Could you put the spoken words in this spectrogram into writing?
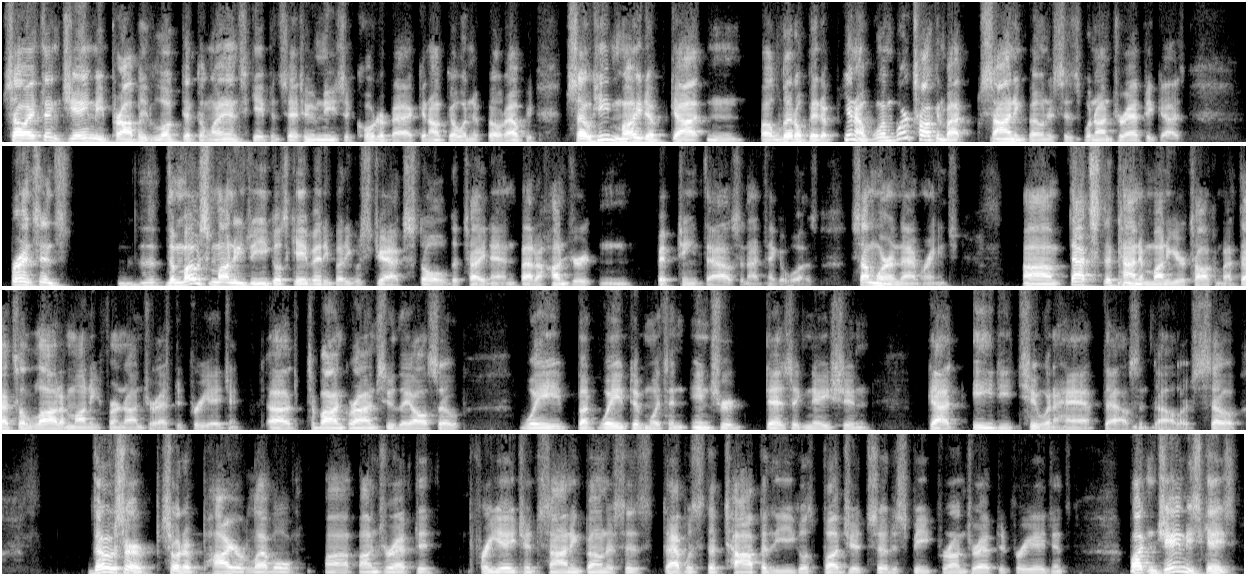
So I think Jamie probably looked at the landscape and said, "Who needs a quarterback?" And I'll go into Philadelphia. So he might have gotten a little bit of, you know, when we're talking about signing bonuses when undrafted guys. For instance, the, the most money the Eagles gave anybody was Jack Stoll, the tight end, about a hundred and fifteen thousand, I think it was, somewhere in that range. Um, that's the kind of money you're talking about. That's a lot of money for an undrafted free agent. Uh, Grimes, who they also waived, but waived him with an injured designation, got eighty-two and a half thousand dollars. So those are sort of higher level uh, undrafted free agent signing bonuses. That was the top of the Eagles' budget, so to speak, for undrafted free agents. But in Jamie's case,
